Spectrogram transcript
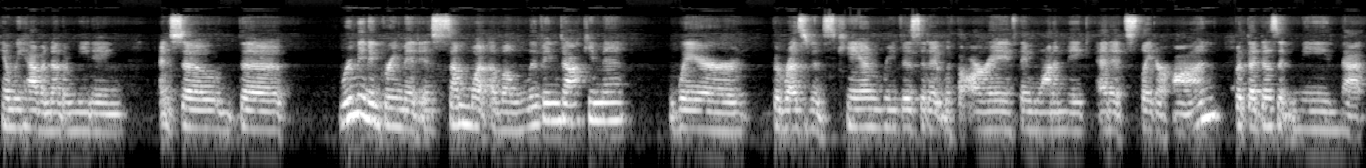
Can we have another meeting? And so the roommate agreement is somewhat of a living document where the residents can revisit it with the RA if they want to make edits later on. But that doesn't mean that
